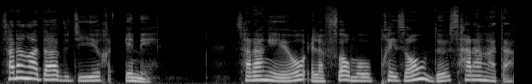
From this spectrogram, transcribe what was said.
Sarangada veut dire aimer. Sarangeo est la forme au présent de sarangada.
